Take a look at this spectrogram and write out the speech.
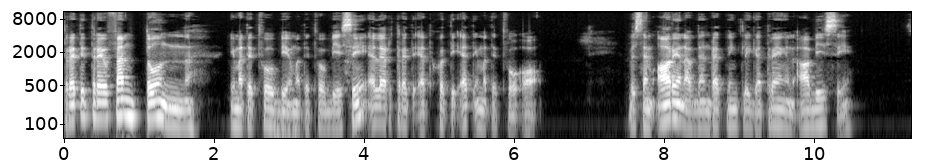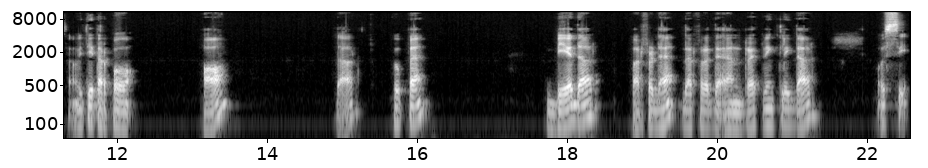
33 och 15 i matte 2b och matte 2bc eller 31 71 i matte 2a. Bestäm arean av den rättvinkliga triangeln ABC. Så om vi tittar på A. Där, uppe. B där. Varför det? Därför att det är en rättvinklig där. Och C.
